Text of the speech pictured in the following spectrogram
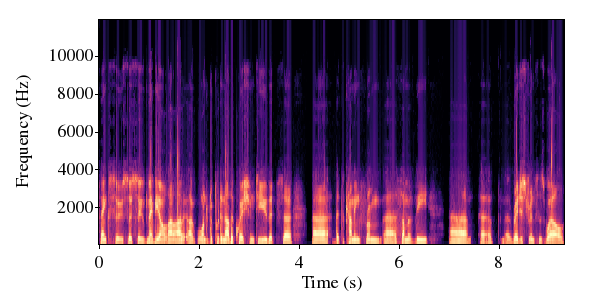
Thanks, Sue. So, Sue, maybe I'll, i i wanted to put another question to you that's uh, uh, that's coming from uh, some of the uh, uh, registrants as well.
